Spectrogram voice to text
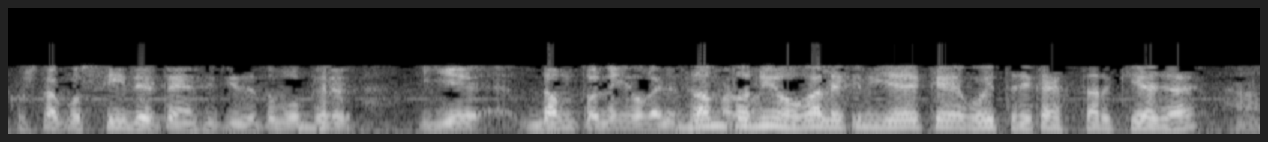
کچھ نہ کچھ سی دیتے ہیں ایسی چیزیں تو وہ پھر یہ دم تو نہیں ہوگا جیسے دم تو نہیں ہوگا لیکن یہ کہ وہی طریقہ اختیار کیا جائے ہاں۔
